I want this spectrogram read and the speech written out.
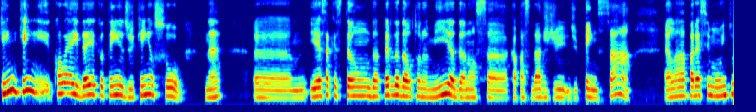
quem, quem, qual é a ideia que eu tenho de quem eu sou, né? Uh, e essa questão da perda da autonomia, da nossa capacidade de, de pensar, ela aparece muito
